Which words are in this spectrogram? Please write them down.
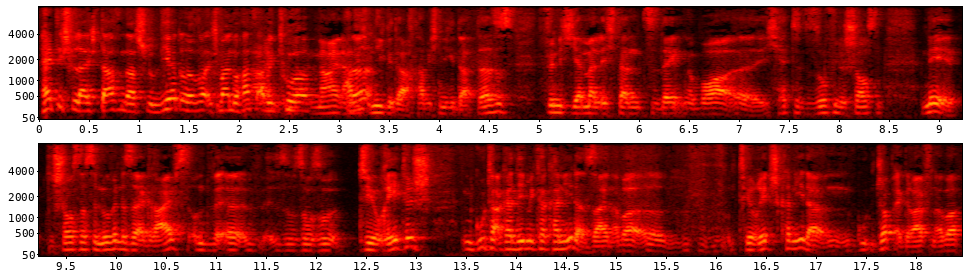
Hätte ich vielleicht das und das studiert oder so? Ich meine, du hast nein, Abitur. Nein, habe ne? ich nie gedacht, habe ich nie gedacht. Das ist, finde ich, jämmerlich dann zu denken, boah, äh, ich hätte so viele Chancen. Nee, die Chancen hast du nur, wenn du sie ergreifst und äh, so, so, so, theoretisch ein guter Akademiker kann jeder sein, aber äh, theoretisch kann jeder einen guten Job ergreifen, aber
